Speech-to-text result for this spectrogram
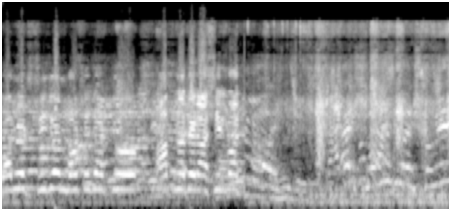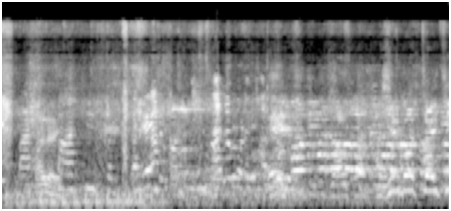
কমরেড সৃজন ভট্টাচার্য আপনাদের আশীর্বাদ। আশীর্বাদ চাইছি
